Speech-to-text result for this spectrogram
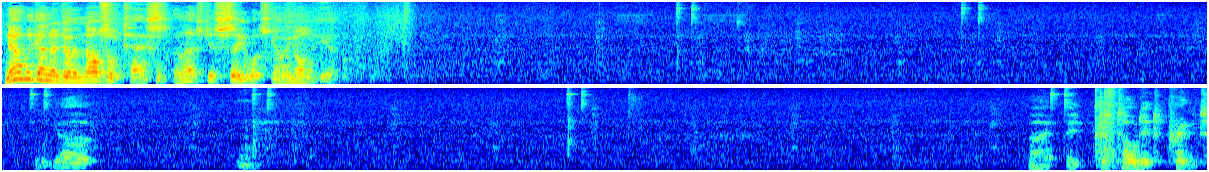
Now we're going to do a nozzle test and let's just see what's going on here. Right, they just told it to print.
